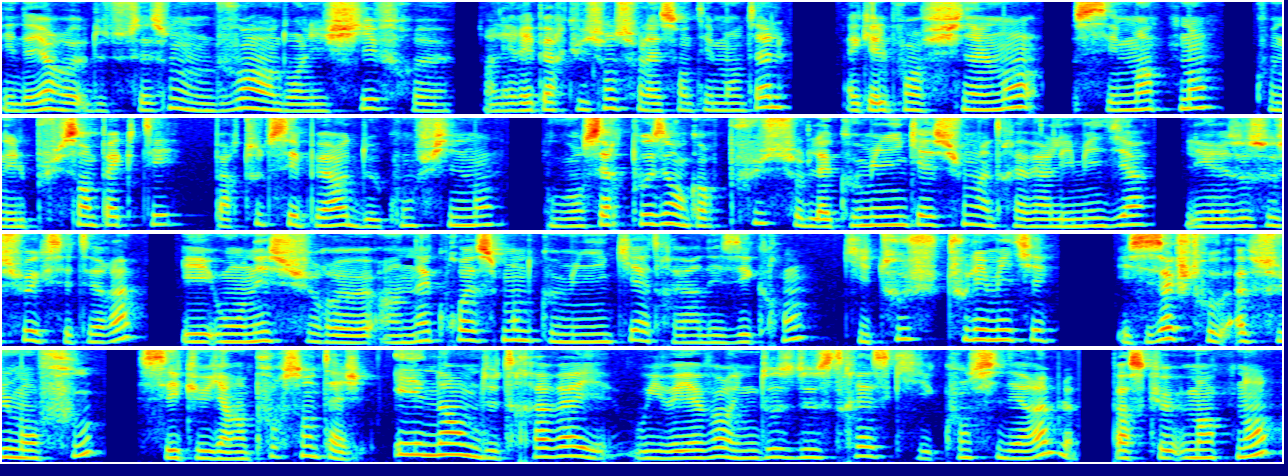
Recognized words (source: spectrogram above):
et d'ailleurs de toute façon on le voit hein, dans les chiffres, dans les répercussions sur la santé mentale, à quel point finalement c'est maintenant qu'on est le plus impacté par toutes ces périodes de confinement où on s'est reposé encore plus sur de la communication à travers les médias, les réseaux sociaux, etc. Et où on est sur euh, un accroissement de communiquer à travers des écrans qui touche tous les métiers. Et c'est ça que je trouve absolument fou, c'est qu'il y a un pourcentage énorme de travail où il va y avoir une dose de stress qui est considérable, parce que maintenant,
